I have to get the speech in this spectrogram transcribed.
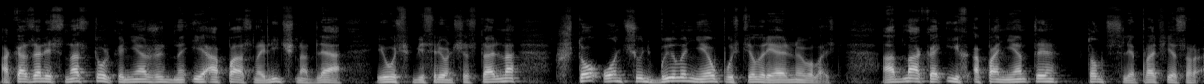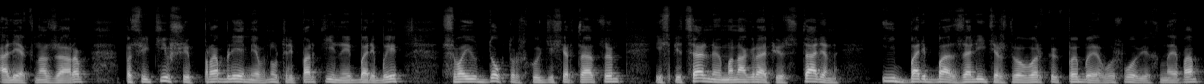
оказались настолько неожиданно и опасно лично для Иосифа Виссарионовича Сталина, что он чуть было не упустил реальную власть. Однако их оппоненты, в том числе профессор Олег Назаров, посвятивший проблеме внутрипартийной борьбы свою докторскую диссертацию и специальную монографию «Сталин и борьба за лидерство в РКПБ в условиях НЭПа»,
